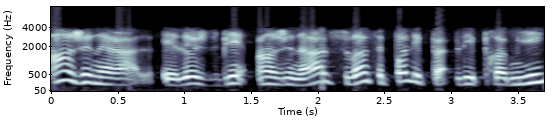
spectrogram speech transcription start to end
en général et là je dis bien en général souvent c'est pas les, les premiers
